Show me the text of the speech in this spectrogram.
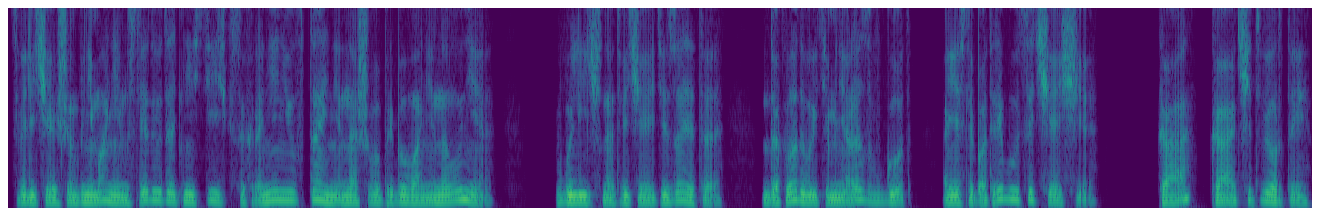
С величайшим вниманием следует отнестись к сохранению в тайне нашего пребывания на Луне. Вы лично отвечаете за это. Докладывайте мне раз в год, а если потребуется чаще. К. К. 4.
